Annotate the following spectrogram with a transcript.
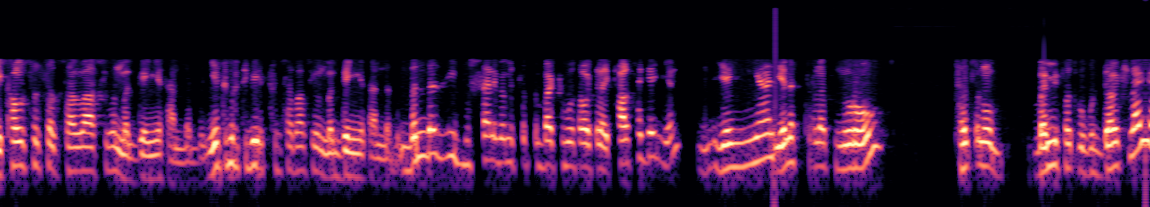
የ council ስብሰባ ሲሆን መገኘት አለብን። የትምህርት ቤት ስብሰባ ሲሆን መገኘት አለብን። በእንደዚህ ውሳኔ በሚሰጥባቸው ቦታዎች ላይ ካልተገኘን የእኛን የዕለት ተዕለት ኑሮ ተጽዕኖ በሚፈጥሩ ጉዳዮች ላይ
